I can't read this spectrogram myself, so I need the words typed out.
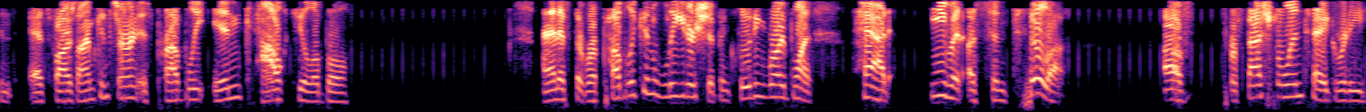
as far as I'm concerned, is probably incalculable. And if the Republican leadership, including Roy Blunt, had even a scintilla of professional integrity,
